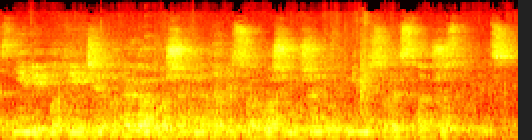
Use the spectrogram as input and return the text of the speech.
z dniem jej podjęcia. Podlega ogłoszeniu na tablicy ogłoszeń Urzędu Gminy Sołectwa Brzostowiec.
